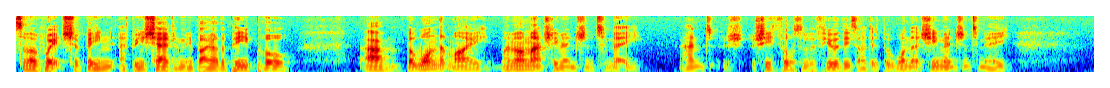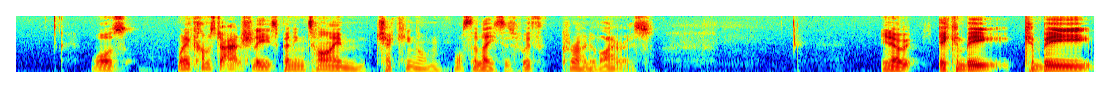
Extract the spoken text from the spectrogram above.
some of which have been have been shared with me by other people. Um, but one that my my mum actually mentioned to me, and sh- she thought of a few of these ideas, but one that she mentioned to me was when it comes to actually spending time checking on what's the latest with coronavirus. You know, it can be can be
